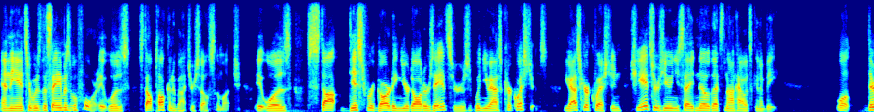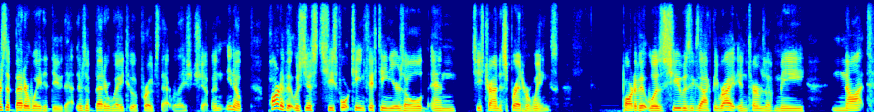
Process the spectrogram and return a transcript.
And the answer was the same as before. It was stop talking about yourself so much. It was stop disregarding your daughter's answers when you ask her questions. You ask her a question, she answers you, and you say, No, that's not how it's going to be. Well, there's a better way to do that. There's a better way to approach that relationship. And, you know, part of it was just she's 14, 15 years old and she's trying to spread her wings. Part of it was she was exactly right in terms of me not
